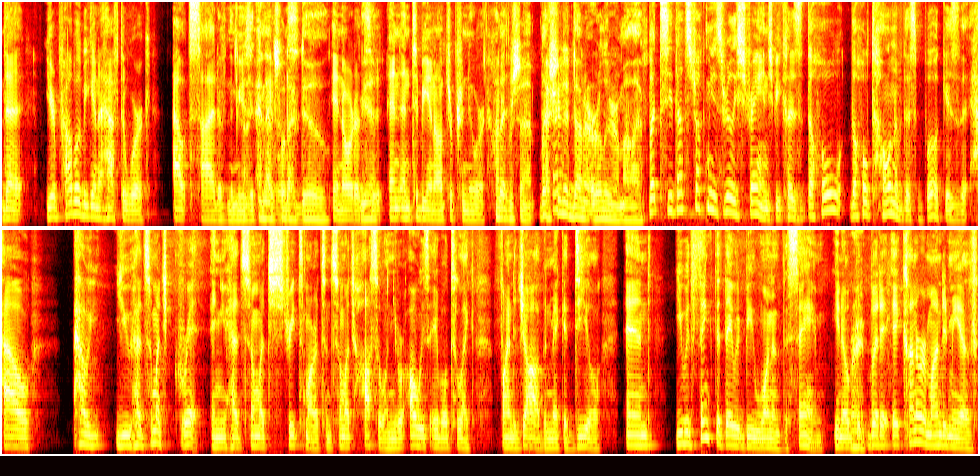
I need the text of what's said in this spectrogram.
that you're probably going to have to work outside of the music And that's what I do. in order Yeah. to and, and to be an entrepreneur. 100% but I should have done it earlier in my life. but see, that struck me as really strange because the whole the whole tone of this book is that how how you had so much grit and you had so much street smarts and so much hustle and you were always able to like find a job and make a deal and you would think that they would be one and the same, you know. Right. But, but it, it kind of reminded me of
